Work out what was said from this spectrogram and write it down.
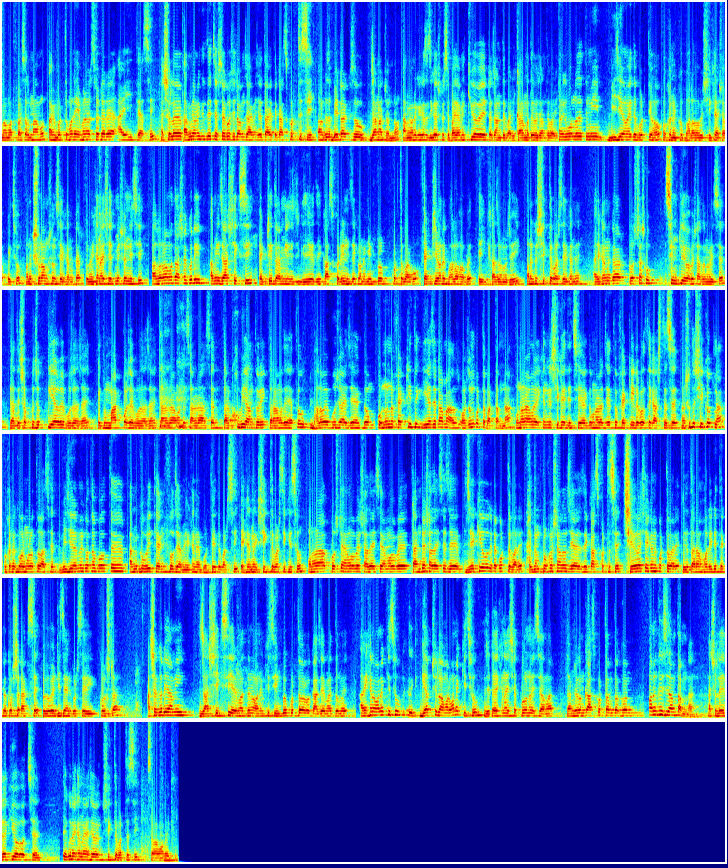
মোহাম্মদ ফয়সাল মাহমুদ। আমি বর্তমানে এমএনআর সোয়েটারে আইতে আছি। আসলে আমি অনেকদিন ধরে চেষ্টা করছিলাম যে আমি যেহেতু আইতে কাজ করতেছি, আমার কাছে বেটার কিছু জানার জন্য। আমি অনেকের কাছে জিজ্ঞাসা করছি, ভাই, আমি কীভাবে এটা জানতে পারি? কার মাধ্যমে জানতে পারি? অনেকে বলল যে, তুমি বিজিএমআই তে ভর্তি হও। ওখানে খুব ভালোভাবে শিখায় সবকিছু। অনেক সুনাম শুনছি এখানকার। তুমি এখানে এসে এডমিশন নিচ্ছি আল্লাহর রহমতে আশা করি আমি যা শিখছি ফ্যাক্টরিতে আমি যে- যে কাজ করি, নিজেকে অনেক ইমপ্রুভ করতে পারব। ফ্যাক্টরি অনেক ভালো হবে এই কাজ অনুযায়ী। অনেক কিছু শিখতে পারছি এখানে। আর এখানকার কোর্সটা খুব সিম্পলি ভাবে সাজানো হয়েছে। যাতে সবকিছু ক্লিয়ার ভাবে বোঝা যায়, একদম মাঠ পর্যায়ে বোঝা যায়। তারা আমাদের স্যাররা আছেন, তারা খুবই আন্তরিক। তারা আমাদের এত ভালোভাবে বোঝায় যে একদম অন্য অন্যান্য ফ্যাক্টরিতে গিয়ে যেটা আমরা অর্জন করতে পারতাম না, ওনারা আমার এখানকে শিখাই দিচ্ছে। একদম ওনারা যেহেতু ফ্যাক্টরি লেভেল থেকে আসতেছে শুধু শিক্ষক না, ওখানে কর্মরত আছেন। বিজিএম এর কথা বলতে আমি খুবই থ্যাঙ্কফুল যে আমি এখানে ভর্তি হতে পারছি, এখানে শিখতে পারছি কিছু। ওনারা কোর্সটা এমনভাবে সাজাইছে, এমনভাবে টাইমটা সাজাইছে যে যে কেউ এটা করতে পারে। একদম প্রফেশনাল যে যে কাজ করতেছে, সেও এসে এখানে করতে পারে। কিন্তু তারা হলিডে থেকে কোর্সটা রাখছে, ওইভাবে ডিজাইন করছে, এই কোর্সটা। আশা করি আমি যা শিখছি এর মাধ্যমে অনেক কিছু ইম্প্রুভ করতে পারব কাজের মাধ্যমে। আর এখানে অনেক কিছু গ্যাপ ছিল, আমার অনেক কিছু, যেটা এখানে এসে পূরণ হয়েছে আমার। আমি যখন কাজ করতাম তখন অনেক কিছু জানতাম না, আসলে এটা কিও হচ্ছে, এগুলো এখানে এসে শিখতে পারতেছি। সালাম আলাইকুম।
